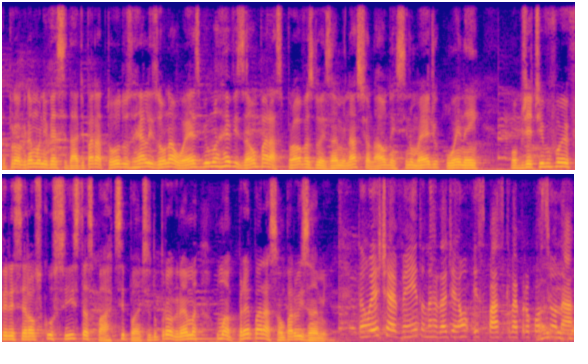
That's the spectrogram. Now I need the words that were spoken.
O programa Universidade para Todos realizou na UESB uma revisão para as provas do Exame Nacional do Ensino Médio, o Enem. O objetivo foi oferecer aos cursistas participantes do programa uma preparação para o exame. Então, este evento, na verdade, é um espaço que vai proporcionar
